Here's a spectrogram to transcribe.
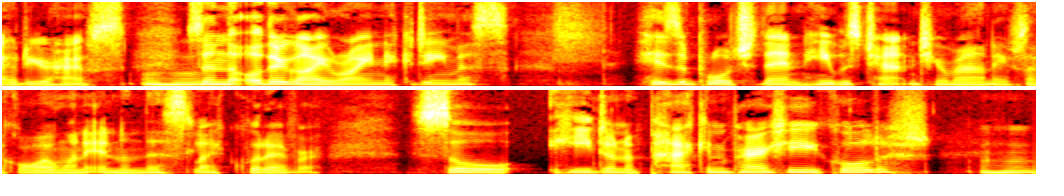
out of your house. Mm-hmm. So then the other guy, Ryan Nicodemus, his approach then, he was chatting to your man. He was like, "Oh, I want it in on this, like whatever." So he done a packing party, he called it. Mm-hmm.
